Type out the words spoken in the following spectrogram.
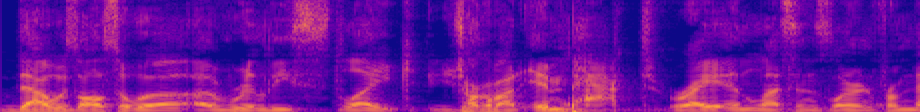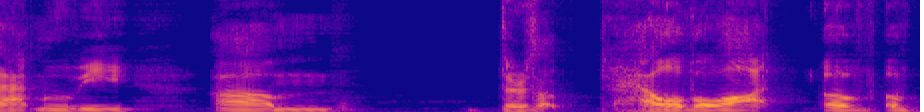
that was also a, a release like you talk about impact right and lessons learned from that movie um there's a hell of a lot of of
